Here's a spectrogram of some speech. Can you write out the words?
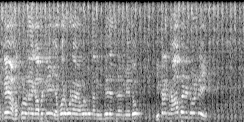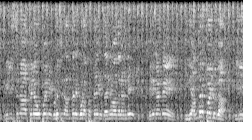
ఒకే హక్కులు ఉన్నాయి కాబట్టి ఎవరు కూడా ఎవరు కూడా దాన్ని విభేదించడం లేదు. ఇక్కడికి రాబడినటువంటి పిలిచిన పిలవపోయిన ఇక్కడ వచ్చిన అందరికీ కూడా ప్రత్యేక ధన్యవాదాలండి. ఎందుకంటే ఇది అందరి పండుగ. ఇది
